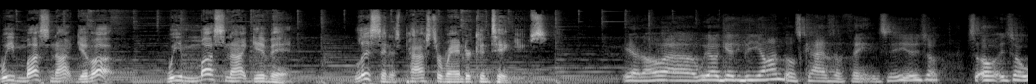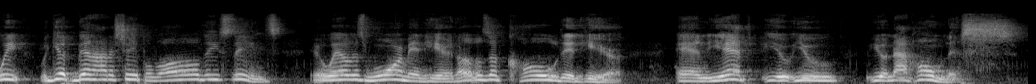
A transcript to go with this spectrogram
We must not give up. We must not give in. Listen as Pastor Rander continues. You know, uh, we'll get beyond those kinds of things. So, so, so we, we get bent out of shape of all these things. Well, it's warm in here, and others are cold in here, and yet you, you, you're not homeless.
